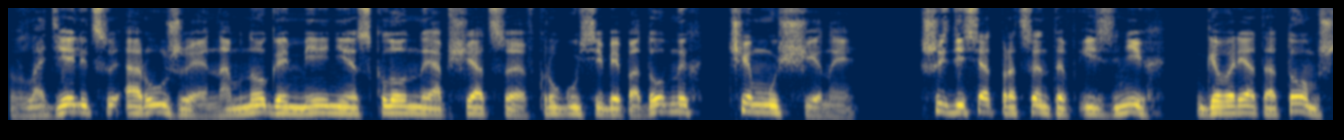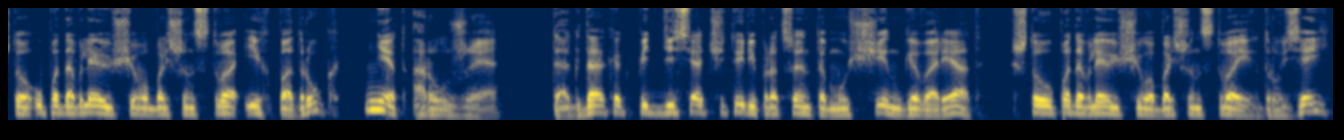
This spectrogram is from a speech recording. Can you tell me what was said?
владелицы оружия намного менее склонны общаться в кругу себе подобных, чем мужчины. 60% из них говорят о том, что у подавляющего большинства их подруг нет оружия, тогда как 54% мужчин говорят, что у подавляющего большинства их друзей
